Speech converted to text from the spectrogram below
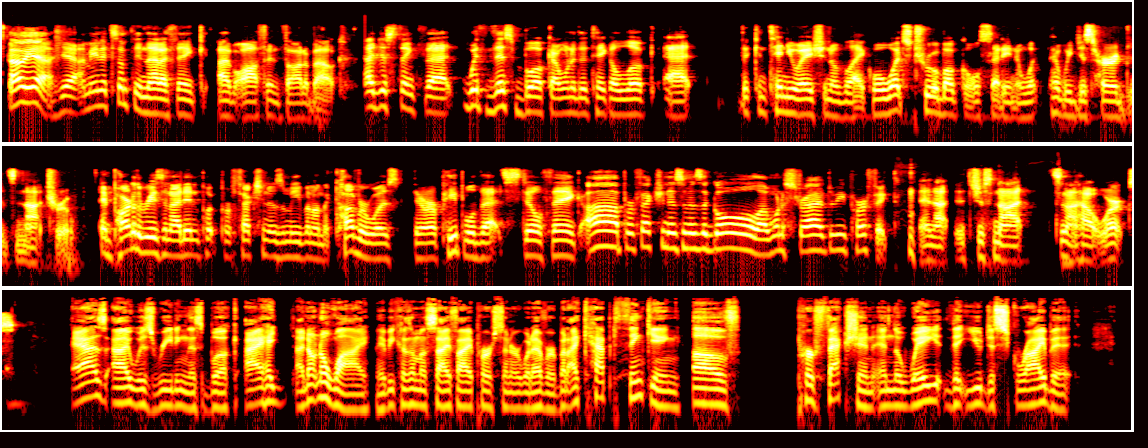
Oh yeah, yeah. I mean, it's something that I think I've often thought about. I just think that with this book, I wanted to take a look at the continuation of like, well, what's true about goal setting and what have we just heard that's not true? And part of the reason I didn't put perfectionism even on the cover was there are people that still think, ah, perfectionism is a goal. I want to strive to be perfect, and I, it's just not. It's not how it works as I was reading this book, I had, I don't know why, maybe because I'm a sci-fi person or whatever, but I kept thinking of perfection and the way that you describe it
